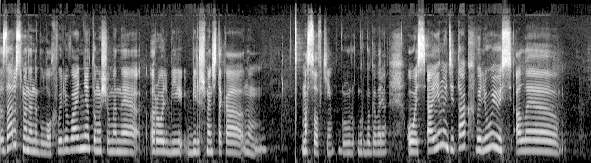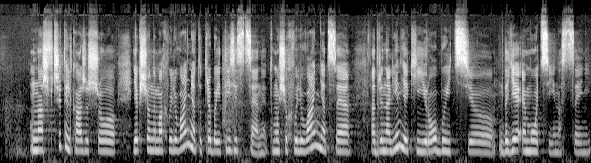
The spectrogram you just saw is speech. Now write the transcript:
Е, Зараз в мене не було хвилювання, тому що в мене роль більш-менш така, ну. Масовки, гру- грубо говоря. Ось, а іноді так хвилююсь, але наш вчитель каже, що якщо нема хвилювання, то треба йти зі сцени, тому що хвилювання це адреналін, який робить, е, дає емоції на сцені.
